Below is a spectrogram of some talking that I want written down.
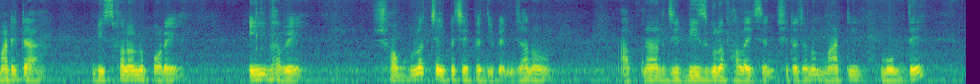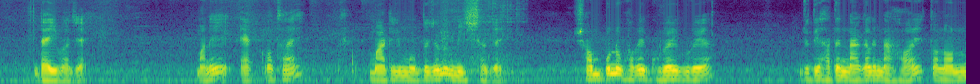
মাটিটা বীজ ফেলানোর পরে এইভাবে সবগুলো চেপে চেপে দিবেন, যেন আপনার যে বীজগুলো ফালাইছেন, সেটা যেন মাটির মধ্যে ডাইবা যায়। মানে এক কথায় মাটির মধ্যে যেন মিশা যায়। সম্পূর্ণভাবে ঘুরাই ঘুরাইয়া যদি হাতের নাগালে না হয়, তাহলে অন্য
